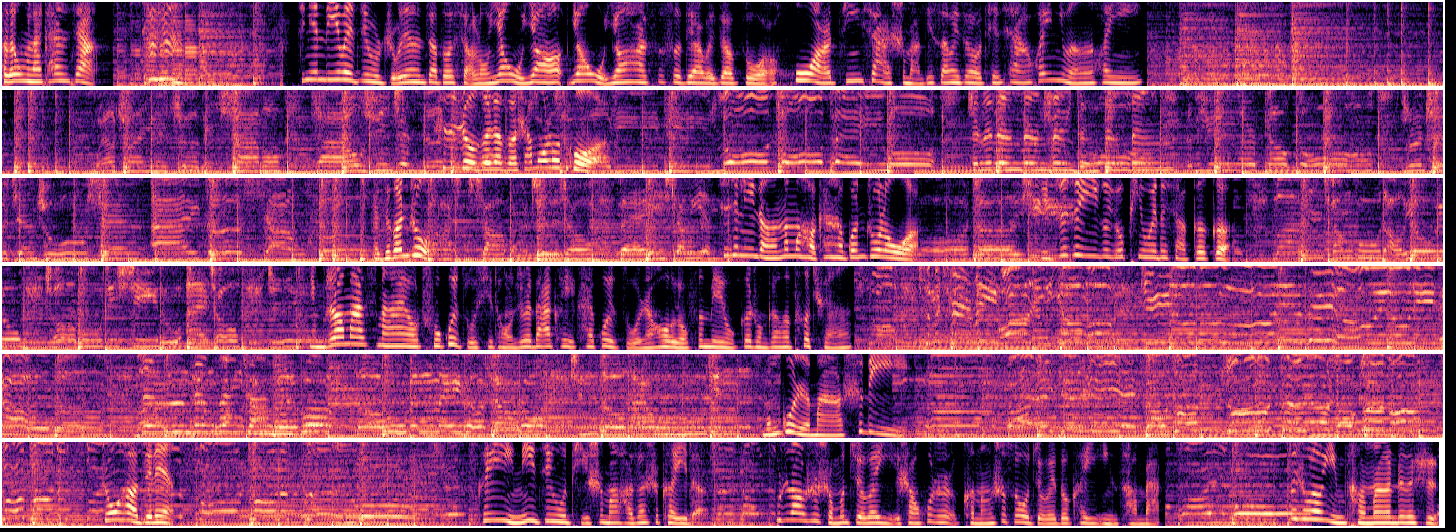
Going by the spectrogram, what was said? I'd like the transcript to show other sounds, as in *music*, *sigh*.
好的，我们来看一下，*laughs* 今天第一位进入直播间的叫做小龙幺五幺幺五幺二四四，第二位叫做忽而今夏是吗？第三位叫做浅浅，欢迎你们，欢迎。是的，这首歌叫做《沙漠骆驼》。噔噔感谢关注，谢谢你长得那么好看还关注了我，你真是一个有品味的小哥哥。你们知道吗？喜马拉雅要出贵族系统，就是大家可以开贵族，然后有分别有各种各样的特权。蒙古人吗？是的。中午好，绝恋。可以隐匿进入提示吗？好像是可以的。不知道是什么爵位以上，或者可能是所有爵位都可以隐藏吧？为什么要隐藏呢？真的是。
